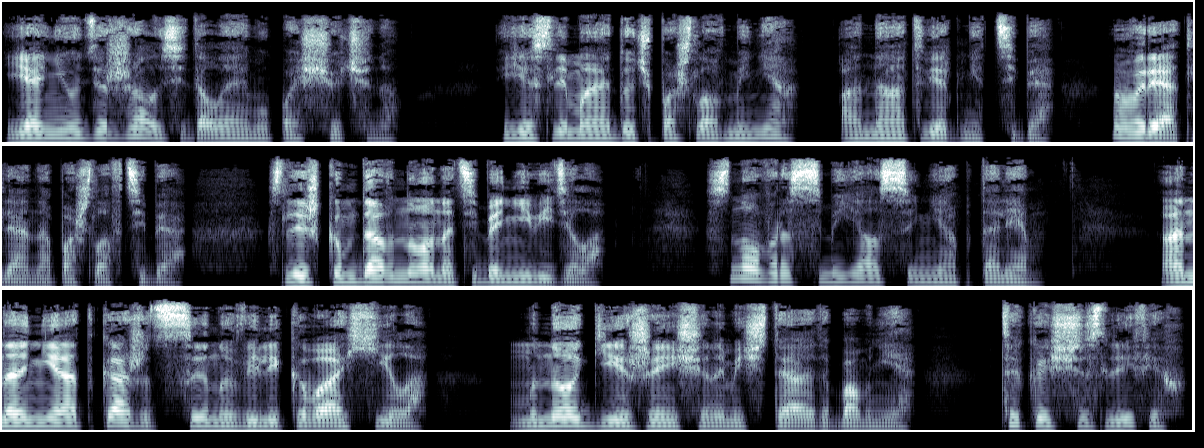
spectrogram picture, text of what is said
Я не удержалась и дала ему пощечину. «Если моя дочь пошла в меня, она отвергнет тебя. Вряд ли она пошла в тебя. Слишком давно она тебя не видела». Снова рассмеялся Неопталем. «Она не откажет сыну великого Ахила. Многие женщины мечтают обо мне. Так и счастлив их.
